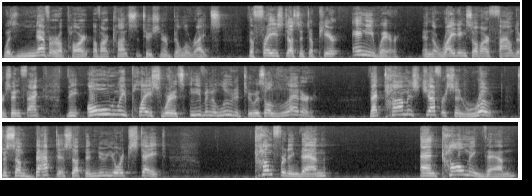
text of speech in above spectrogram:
was never a part of our Constitution or Bill of Rights. The phrase doesn't appear anywhere in the writings of our founders. In fact, the only place where it's even alluded to is a letter that Thomas Jefferson wrote to some Baptists up in New York State, comforting them and calming them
